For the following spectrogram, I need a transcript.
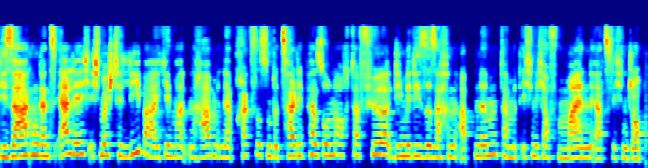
Die sagen ganz ehrlich, ich möchte lieber jemanden haben in der Praxis und bezahle die Person auch dafür, die mir diese Sachen abnimmt, damit ich mich auf meinen ärztlichen Job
